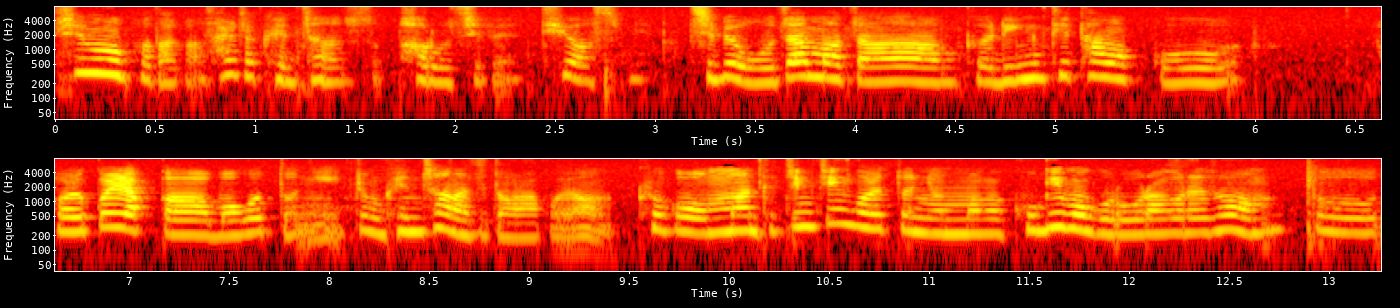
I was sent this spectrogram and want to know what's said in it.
심호흡하다가 살짝 괜찮아져서 바로 집에 튀어왔습니다. 집에 오자마자 그 링티 타먹고 벌꿀약과 먹었더니 좀 괜찮아지더라고요. 그거 엄마한테 찡찡거렸더니 엄마가 고기 먹으러 오라 그래서 또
